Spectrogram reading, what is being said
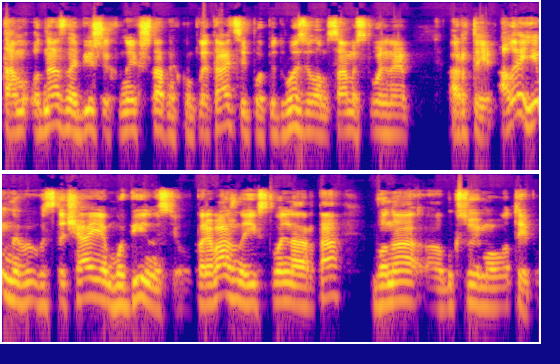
Там одна з найбільших в них штатних комплектацій по підрозділам саме ствольної арти, але їм не вистачає мобільності. Переважно їх ствольна арта вона е, буксуємого типу.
